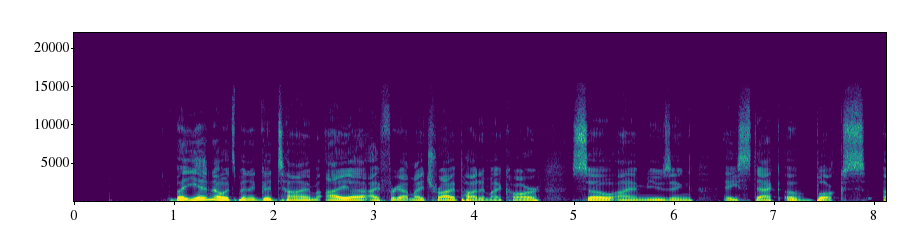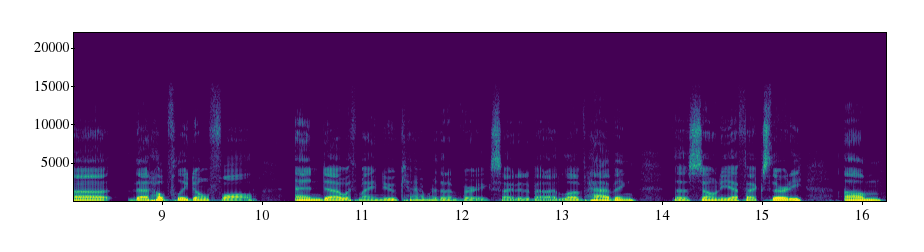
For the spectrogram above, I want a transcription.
but yeah, no, it's been a good time. I uh, I forgot my tripod in my car, so I'm using a stack of books uh, that hopefully don't fall. And uh, with my new camera that I'm very excited about, I love having the Sony FX30. Um,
